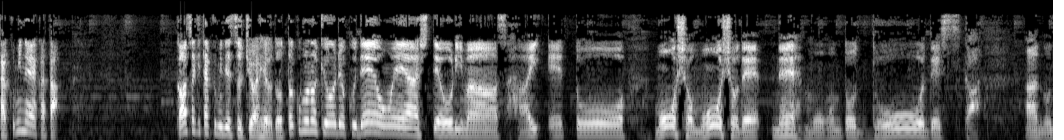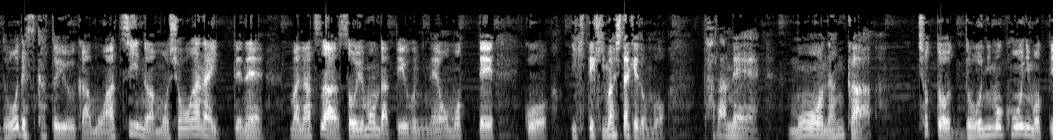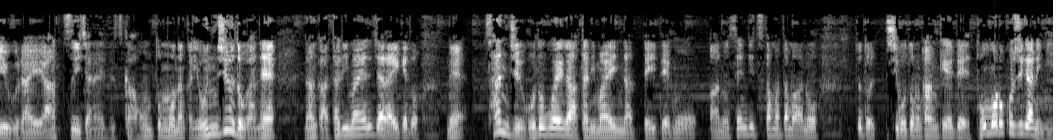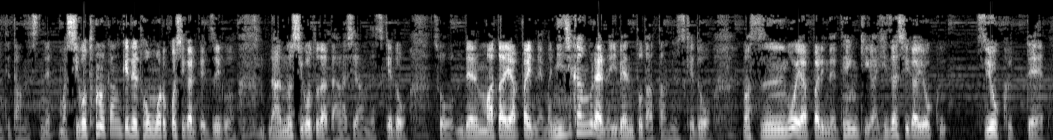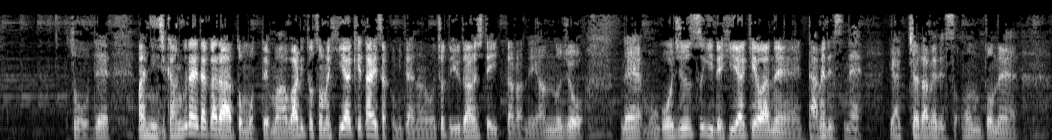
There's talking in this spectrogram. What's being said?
匠の館。川崎匠です。チュアヘオ .com の協力でオンエアしております。はい。えっ、と、猛暑、猛暑で、ね、もうほんと、どうですか。あの、どうですかというか、もう暑いのはもうしょうがないってね、まあ夏はそういうもんだっていうふうにね、思って、こう、生きてきましたけども、ただね、もうなんか、ちょっとどうにもこうにもっていうぐらい暑いじゃないですか。ほんともうなんか40度がね、なんか当たり前じゃないけど、ね、35度超えが当たり前になっていて、もう、あの、先日たまたまあの、ちょっと仕事の関係で、トウモロコシ狩りに行ってたんですね。まあ仕事の関係でトウモロコシ狩りって随分何の仕事だって話なんですけど、そう。で、またやっぱりね、まあ2時間ぐらいのイベントだったんですけど、まあすんごいやっぱりね、天気が日差しがよく、強くって、そうで、まあ2時間ぐらいだからと思って、まあ割とその日焼け対策みたいなのをちょっと油断していったらね、案の定、ね、もう50過ぎで日焼けはね、ダメですね。やっちゃダメです。ほんとね、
